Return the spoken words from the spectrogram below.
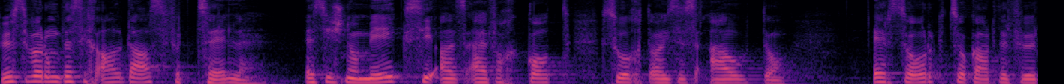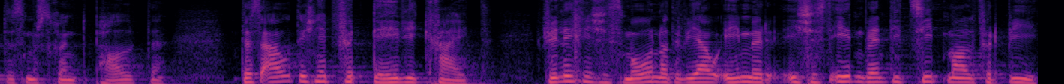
Wisst ihr, warum ich all das erzähle? Es ist noch mehr als einfach Gott sucht unser Auto. Er sorgt sogar dafür, dass wir es behalten können. Das Auto ist nicht für die Ewigkeit. Vielleicht ist es morgen oder wie auch immer, ist es irgendwann die Zeit mal vorbei.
